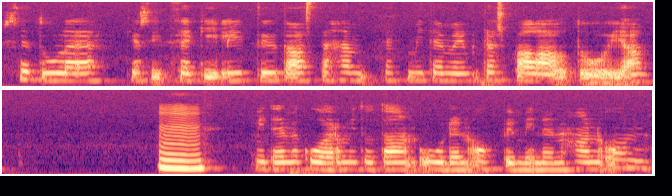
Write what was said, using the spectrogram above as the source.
Se tulee. Ja sitten sekin liittyy taas tähän, että miten meidän pitäisi palautua ja Mm. miten me kuormitutaan. Uuden oppiminenhan on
